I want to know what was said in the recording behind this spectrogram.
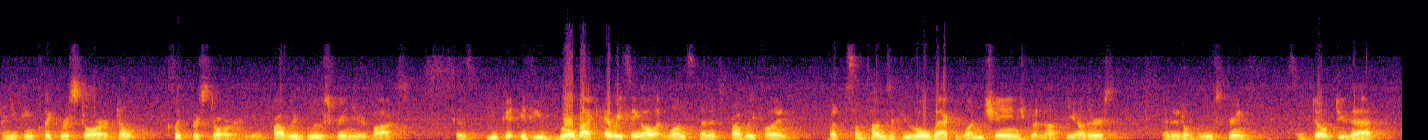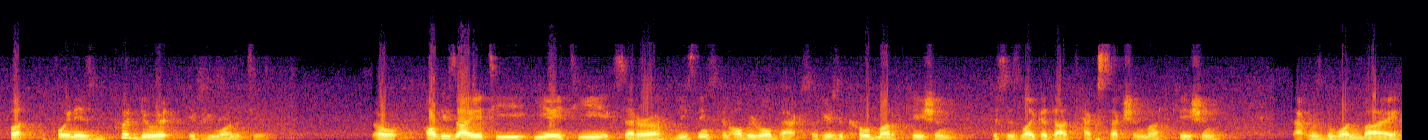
and you can click restore. Don't click restore. You'll probably blue screen your box because you can, if you roll back everything all at once, then it's probably fine. But sometimes if you roll back one change but not the others, then it'll blue screen. So don't do that. But the point is you could do it if you wanted to. So all these IAT, EAT, etc., these things can all be rolled back. So here's a code modification. This is like a .text section modification. That was the one by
